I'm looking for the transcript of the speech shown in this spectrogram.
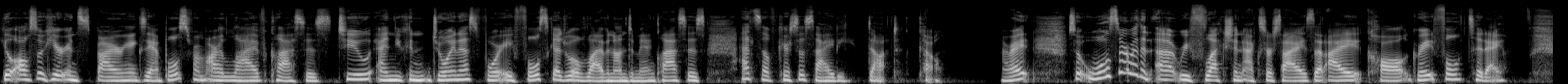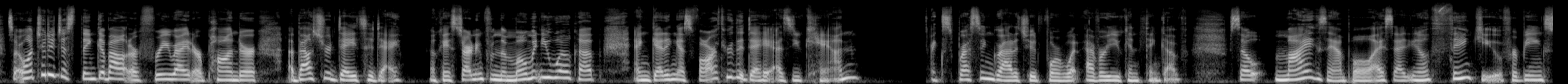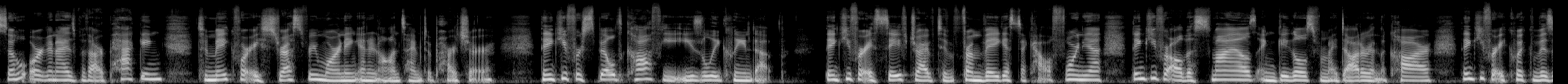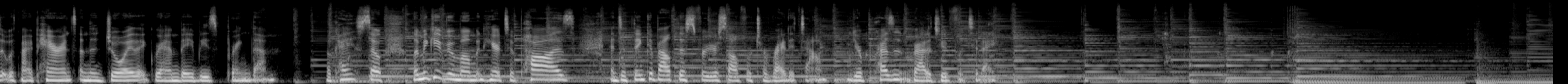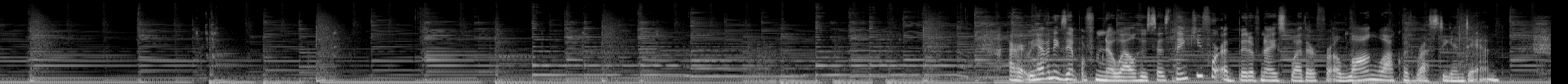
You'll also hear inspiring examples from our live classes too, and you can join us for a full schedule schedule of live and on demand classes at selfcaresociety.co. All right. So we'll start with a uh, reflection exercise that I call Grateful Today. So I want you to just think about or free write or ponder about your day today. Okay. Starting from the moment you woke up and getting as far through the day as you can expressing gratitude for whatever you can think of. So, my example, I said, you know, thank you for being so organized with our packing to make for a stress free morning and an on time departure. Thank you for spilled coffee easily cleaned up. Thank you for a safe drive to from Vegas to California. Thank you for all the smiles and giggles from my daughter in the car. Thank you for a quick visit with my parents and the joy that grandbabies bring them. Okay, so let me give you a moment here to pause and to think about this for yourself or to write it down. Your present gratitude for today. All right, we have an example from Noel who says, Thank you for a bit of nice weather for a long walk with Rusty and Dan.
